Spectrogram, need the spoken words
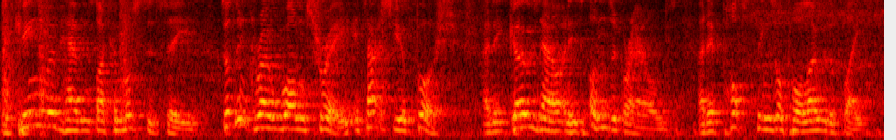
The kingdom of heaven's like a mustard seed. It doesn't grow one tree, it's actually a bush. And it goes out and it's underground and it pops things up all over the place.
